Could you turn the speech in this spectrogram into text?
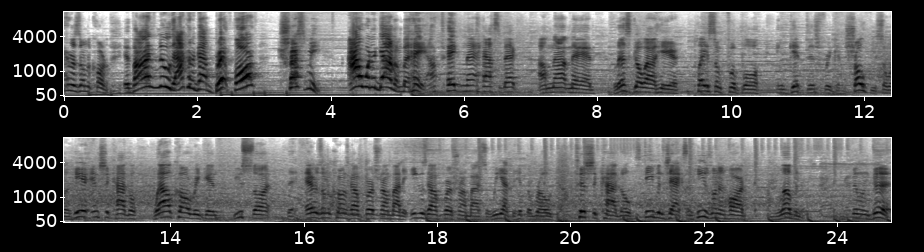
Arizona Cardinals. If I knew that I could have got Brett Favre, trust me, I would have got him. But hey, I'll take Matt Hasselbeck. I'm not mad. Let's go out here, play some football, and get this freaking trophy. So we're here in Chicago, wild card weekend. You saw it. The Arizona Cardinals got first round bye. The Eagles got first round bye. So we have to hit the road to Chicago. Steven Jackson, he's running hard. I'm loving it. I'm feeling good.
